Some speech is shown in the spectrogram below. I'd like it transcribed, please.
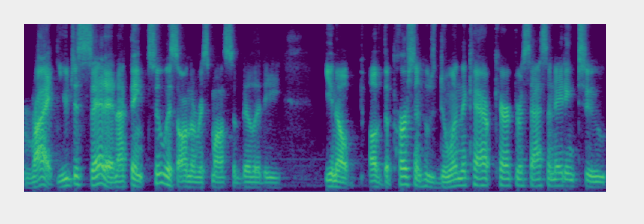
Right. You just said it. And I think, too, it's on the responsibility, you know, of the person who's doing the char- character assassinating to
